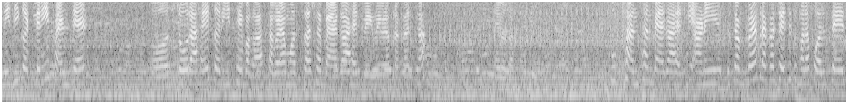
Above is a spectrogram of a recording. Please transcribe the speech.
Nidhi cutlery fancy and store आहे. तर इथे बघा सगळ्या मस्त अशा बॅगा आहेत वेगवेगळ्या प्रकारच्या. हे बघा. खूप छान छान बॅगा आहेत की आणि सगळ्या प्रकारच्या इथे तुम्हाला पर्सेस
